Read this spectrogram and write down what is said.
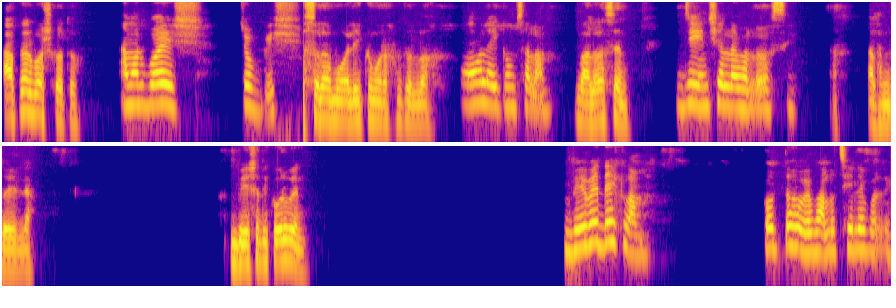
আপনার বয়স কত? আমার বয়স চব্বিশ। আসসালামু আলাইকুম রহমতুল্লাহ। ওয়ালাইকুম সালাম। ভালো আছেন? জি ইনশাল্লাহ ভালো আছি। আলহামদুলিল্লাহ। বিয়ে শাদী করবেন? ভেবে দেখলাম। করতে হবে ভালো ছেলে বলে।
